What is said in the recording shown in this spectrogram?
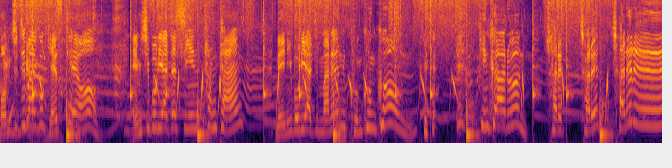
멈추지 말고 계속해요. MC 보리 아저씨인 탕탕, 매니보리 아줌마는 쿵쿵쿵, 핑크 아룬 차르 차르 차르르.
